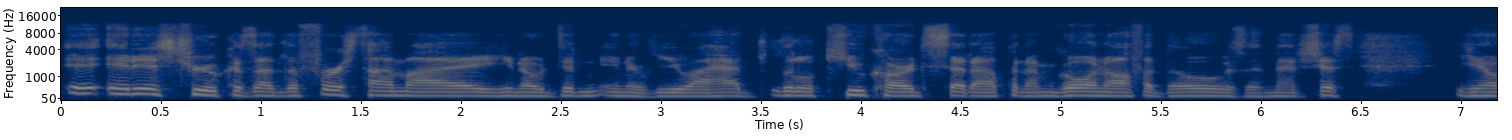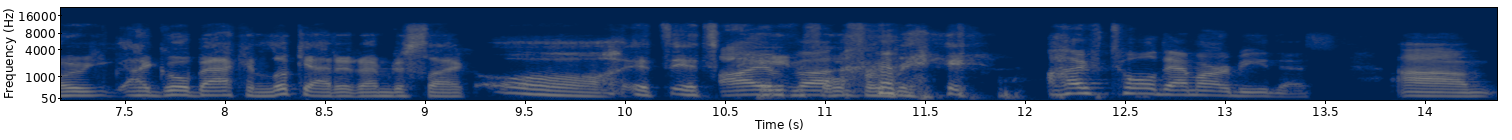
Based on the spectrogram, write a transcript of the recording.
it, it is true because the first time I, you know, did an interview, I had little cue cards set up, and I'm going off of those, and it's just, you know, I go back and look at it, I'm just like, oh, it's it's I've, painful uh, for me. I've told MRB this. Um,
